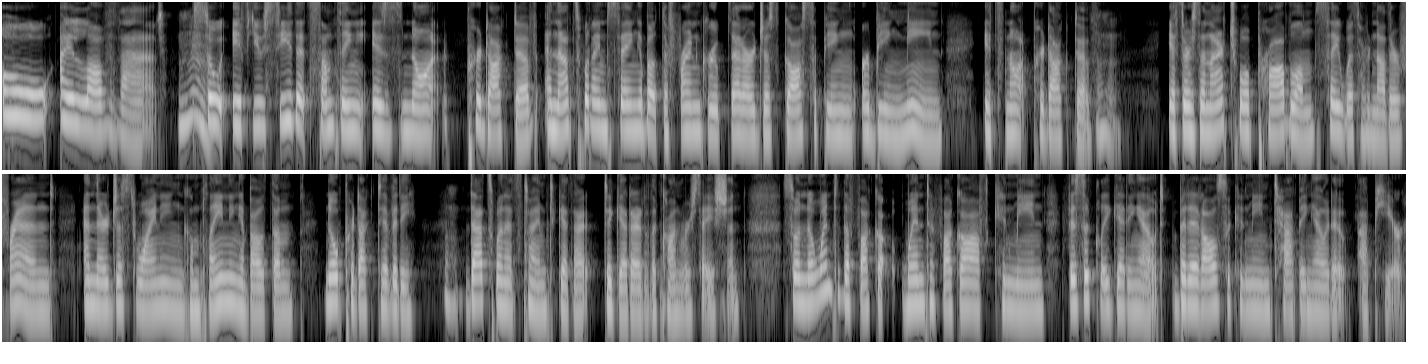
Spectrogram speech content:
Oh, I love that. Mm. So if you see that something is not productive, and that's what I'm saying about the friend group that are just gossiping or being mean, it's not productive. Mm-hmm. If there's an actual problem, say with another friend, and they're just whining and complaining about them, no productivity. Mm-hmm. That's when it's time to get out to get out of the conversation. So know when to the fuck o- when to fuck off can mean physically getting out, but it also can mean tapping out o- up here.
